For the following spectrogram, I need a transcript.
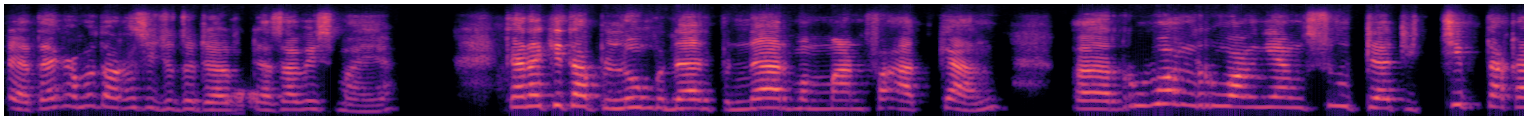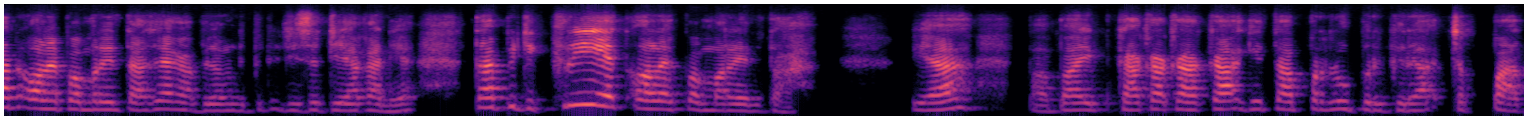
ternyata kamu tahu kasih judul dasawisma ya. Karena kita belum benar-benar memanfaatkan eh, ruang-ruang uh, yang sudah diciptakan oleh pemerintah. Saya nggak bilang disediakan ya, tapi di-create oleh pemerintah ya Bapak kakak-kakak kita perlu bergerak cepat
